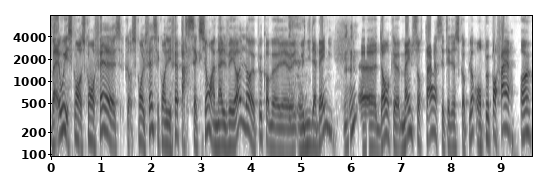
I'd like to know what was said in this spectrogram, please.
Ben oui, ce qu'on ce qu'on fait, ce qu'on le fait, c'est qu'on les fait par section en alvéole, un peu comme euh, un, nid d'abeille. Mm-hmm. Euh, donc, même sur Terre, ces télescopes-là, on ne peut pas faire un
